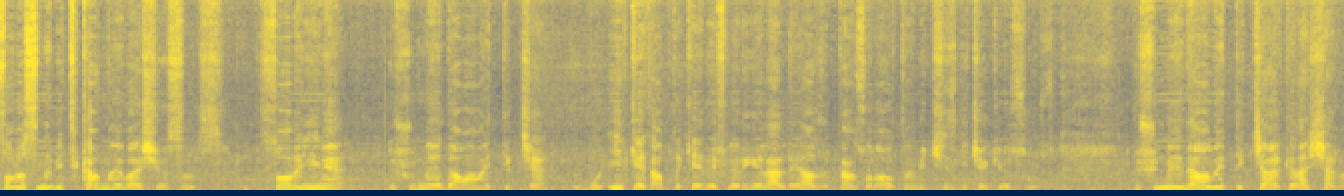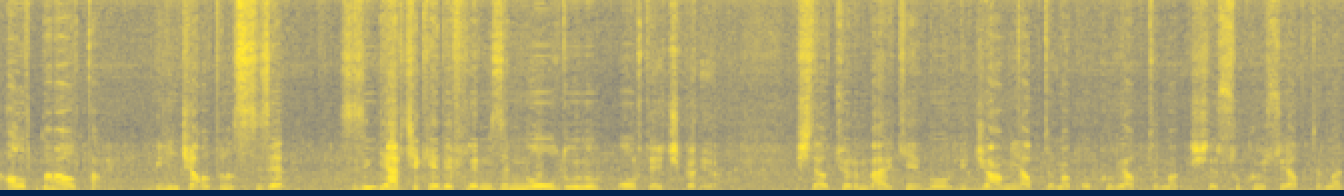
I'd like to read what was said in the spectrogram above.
Sonrasında bir tıkanmaya başlıyorsunuz. Sonra yine düşünmeye devam ettikçe bu ilk etaptaki hedefleri genelde yazdıktan sonra altına bir çizgi çekiyorsunuz. Düşünmeye devam ettikçe arkadaşlar alttan alta bilinçaltınız size sizin gerçek hedeflerinizin ne olduğunu ortaya çıkarıyor. İşte atıyorum belki bu bir cami yaptırmak, okul yaptırmak, işte su kuyusu yaptırmak,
